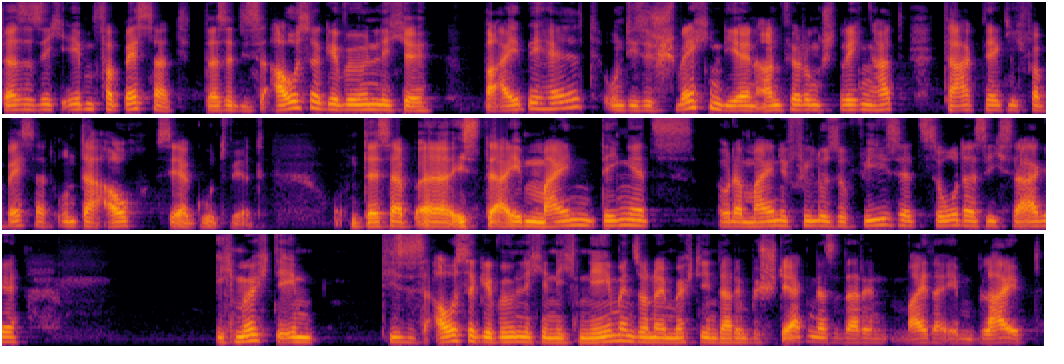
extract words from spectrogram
dass er sich eben verbessert, dass er dieses Außergewöhnliche beibehält und diese Schwächen, die er in Anführungsstrichen hat, tagtäglich verbessert und da auch sehr gut wird. Und deshalb äh, ist da eben mein Ding jetzt oder meine Philosophie ist jetzt so, dass ich sage, ich möchte eben dieses Außergewöhnliche nicht nehmen, sondern ich möchte ihn darin bestärken, dass er darin weiter eben bleibt.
